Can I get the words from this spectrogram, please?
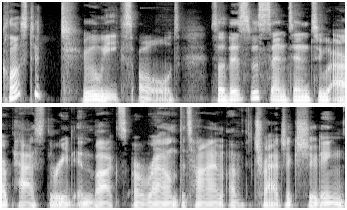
close to two weeks old. So this was sent into our past read inbox around the time of the tragic shooting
